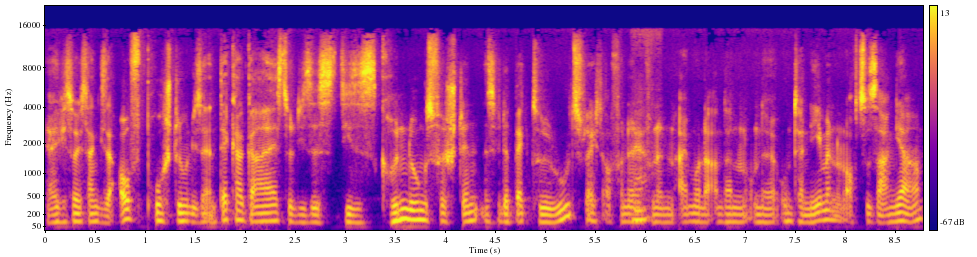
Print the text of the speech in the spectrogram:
ja, wie soll ich sagen, diese Aufbruchstimmung, dieser Entdeckergeist oder dieses, dieses Gründungsverständnis wieder back to the roots, vielleicht auch von, den, ja. von den einem oder anderen Unternehmen und auch zu sagen, ja,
